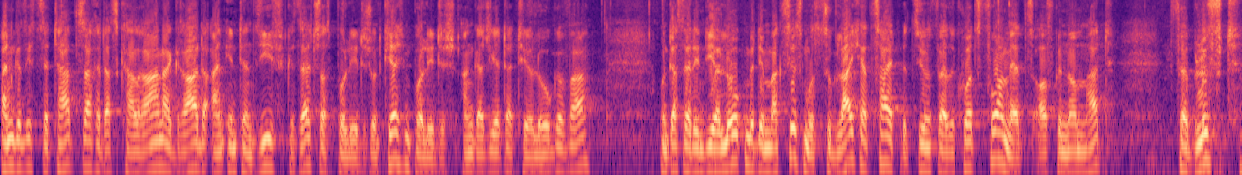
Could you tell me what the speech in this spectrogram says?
Angesichts der Tatsache, dass Karl Rahner gerade ein intensiv gesellschaftspolitisch und kirchenpolitisch engagierter Theologe war und dass er den Dialog mit dem Marxismus zu gleicher Zeit bzw. kurz vor Metz aufgenommen hat, verblüfft,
